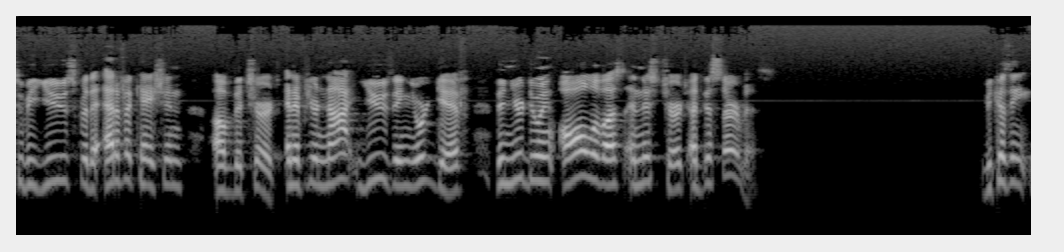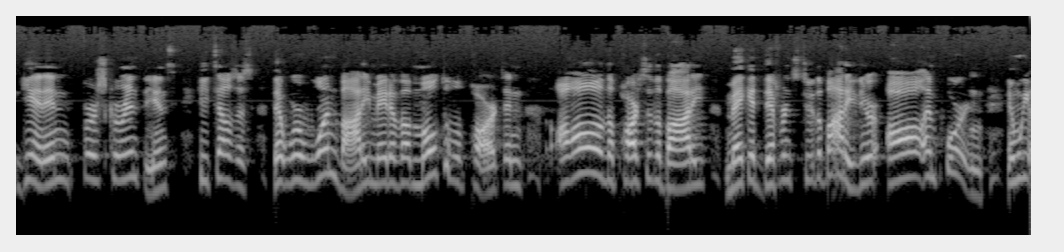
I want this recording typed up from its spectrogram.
to be used for the edification of the church. And if you're not using your gift, then you're doing all of us in this church a disservice. Because again, in 1 Corinthians, he tells us that we're one body made of multiple parts, and all the parts of the body make a difference to the body. They're all important, and we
